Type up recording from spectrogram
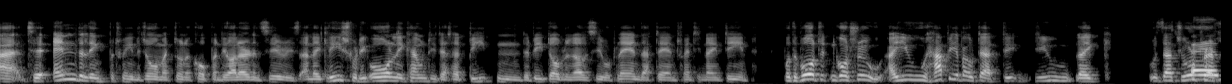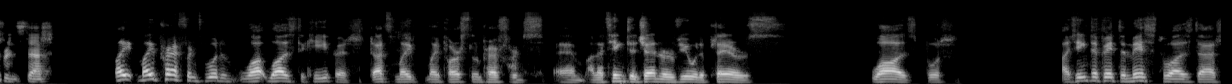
Uh, to end the link between the Joe McDonagh Cup and the All Ireland Series, and like Laois were the only county that had beaten the beat Dublin. Obviously, were playing that day in 2019, but the vote didn't go through. Are you happy about that? Do, do you like? Was that your um, preference? That my my preference would have what was to keep it. That's my my personal preference, um, and I think the general view of the players was, but I think the bit they missed was that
